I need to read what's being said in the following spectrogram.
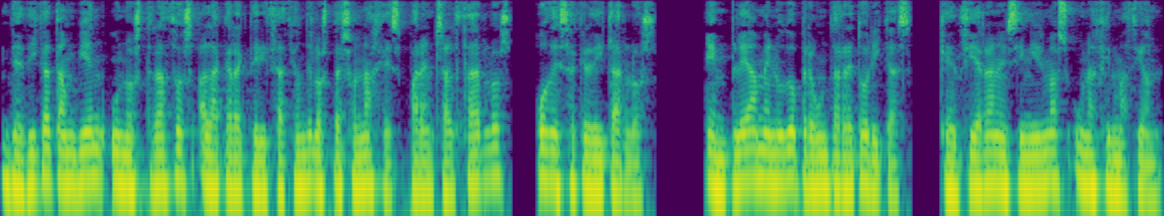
Dedica también unos trazos a la caracterización de los personajes para ensalzarlos o desacreditarlos. Emplea a menudo preguntas retóricas, que encierran en sí mismas una afirmación.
